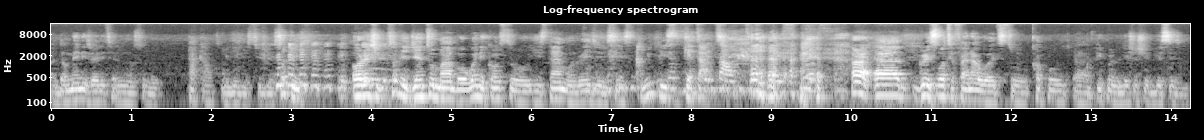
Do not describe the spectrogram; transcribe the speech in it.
and Domain is already telling us to pack out and leave the studio. Such a, such a gentleman, but when it comes to his time on radio, he says, "Can you please get out?" All right, uh, Grace, what's your final words to couple uh, people in relationship this season?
